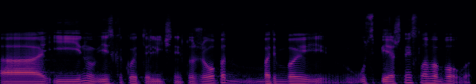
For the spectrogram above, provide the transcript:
А, и, ну, есть какой-то личный тоже опыт борьбы, успешный, слава богу.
